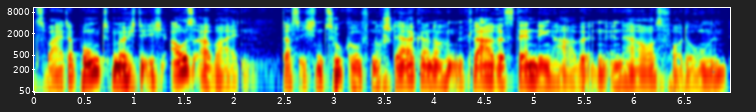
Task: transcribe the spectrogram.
zweiter Punkt, möchte ich ausarbeiten, dass ich in Zukunft noch stärker, noch ein klares Standing habe in, in Herausforderungen?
